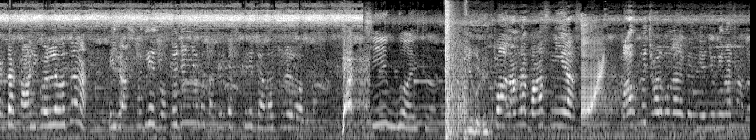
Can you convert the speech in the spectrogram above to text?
একটা কাজ করলে হতো না? এই রাস্তা দিয়ে যতজন যাবে তাদের কাছ থেকে চাঁদা তুলে রথ ঠিক বলছো? চল আমরা বাঁশ নিয়ে আসি কাউকে ছাড়বো না এখান দিয়ে যদি না চাঁদা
